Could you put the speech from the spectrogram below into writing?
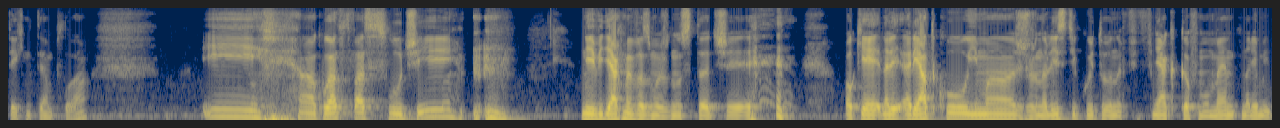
техните амплуа. И а, когато това се случи, ние видяхме възможността, че Окей, okay, нали, рядко има журналисти, които в, някакъв момент нали,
